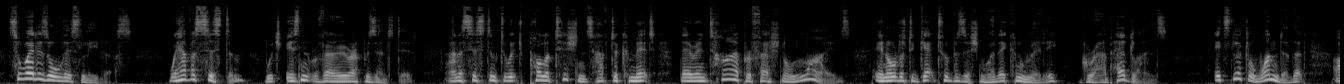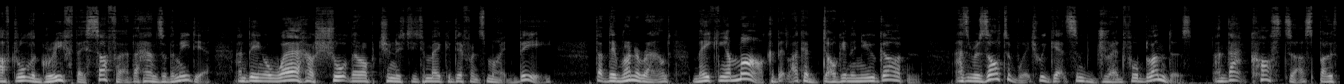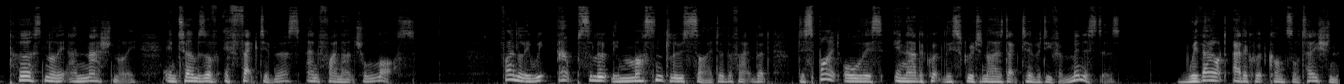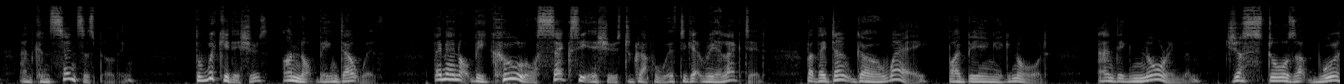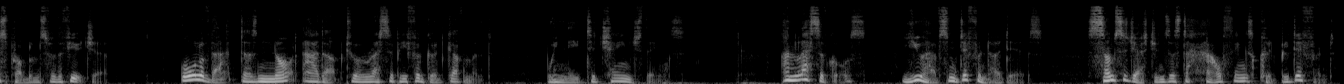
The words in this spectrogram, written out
So, where does all this leave us? We have a system which isn't very representative, and a system to which politicians have to commit their entire professional lives in order to get to a position where they can really grab headlines. It's little wonder that, after all the grief they suffer at the hands of the media, and being aware how short their opportunity to make a difference might be, that they run around making a mark, a bit like a dog in a new garden, as a result of which we get some dreadful blunders, and that costs us both personally and nationally in terms of effectiveness and financial loss. Finally, we absolutely mustn't lose sight of the fact that despite all this inadequately scrutinised activity from ministers, without adequate consultation and consensus building, the wicked issues are not being dealt with. They may not be cool or sexy issues to grapple with to get re elected, but they don't go away by being ignored, and ignoring them just stores up worse problems for the future. All of that does not add up to a recipe for good government. We need to change things. Unless, of course, you have some different ideas, some suggestions as to how things could be different.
